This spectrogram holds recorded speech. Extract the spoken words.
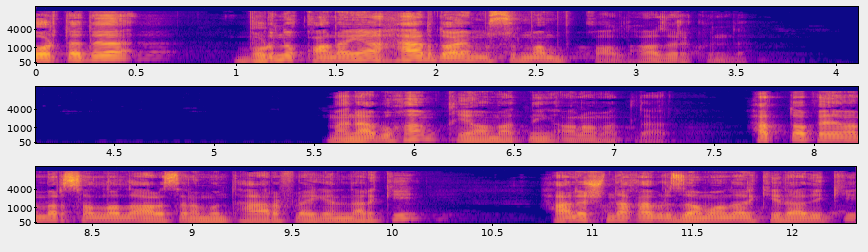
O'rtada burni qonagan har doim musulmon bo'lib qoldi hozirgi kunda. Mana bu ham qiyomatning alomatlari. Hatto payg'ambar sallallohu alayhi vasallam buni ta'riflaganlarki hali shunaqa bir zamonlar keladiki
